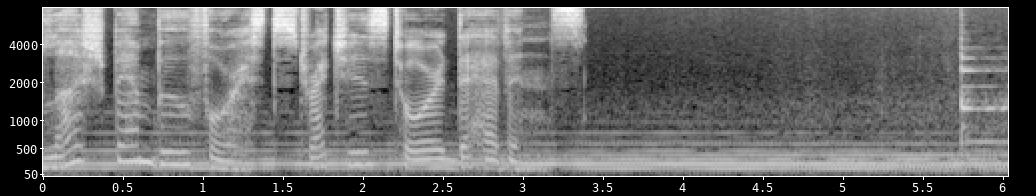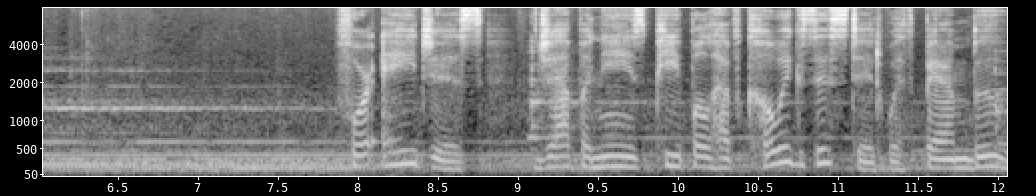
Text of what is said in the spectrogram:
Lush bamboo forest stretches toward the heavens. For ages, Japanese people have coexisted with bamboo.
